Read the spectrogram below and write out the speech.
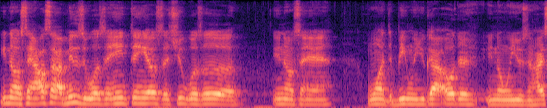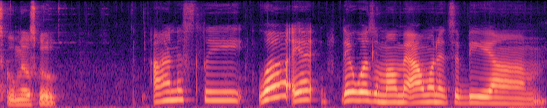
you know what I'm saying? Outside music, was there anything else that you was, uh, you know what I'm saying, wanted to be when you got older? You know, when you was in high school, middle school? Honestly, well, yeah, there was a moment I wanted to be um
